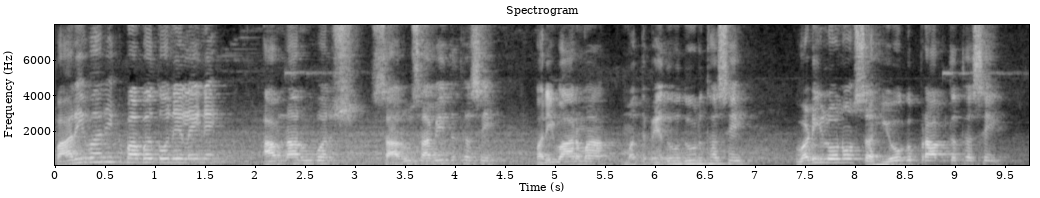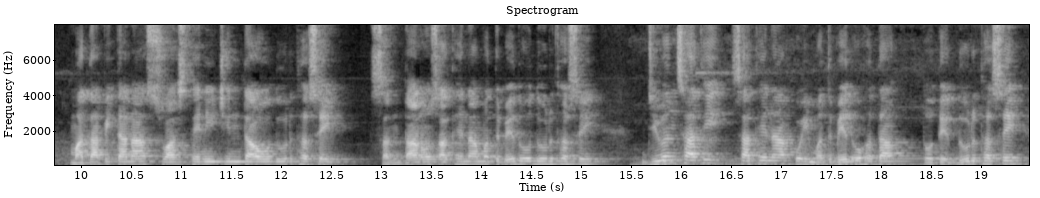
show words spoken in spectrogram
પારિવારિક બાબતોને લઈને આવનારું વર્ષ સારું સાબિત થશે. પરિવારમાં મતભેદો દૂર થશે. વડીલોનો સહયોગ પ્રાપ્ત થશે. માતા પિતાના સ્વાસ્થ્યની ચિંતાઓ દૂર થશે. સંતાનો સાથેના મતભેદો દૂર થશે. જીવનસાથી સાથેના કોઈ મતભેદો હતા તો તે દૂર થશે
